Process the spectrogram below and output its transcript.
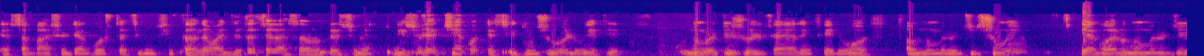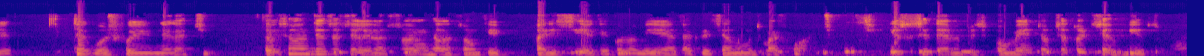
essa baixa de agosto está significando é uma desaceleração no crescimento. Isso já tinha acontecido em julho, e o número de julho já era inferior ao número de junho, e agora o número de, de agosto foi negativo. Então, isso é uma desaceleração em relação ao que parecia que a economia ia estar crescendo muito mais forte. Isso se deve principalmente ao setor de serviços. Né?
